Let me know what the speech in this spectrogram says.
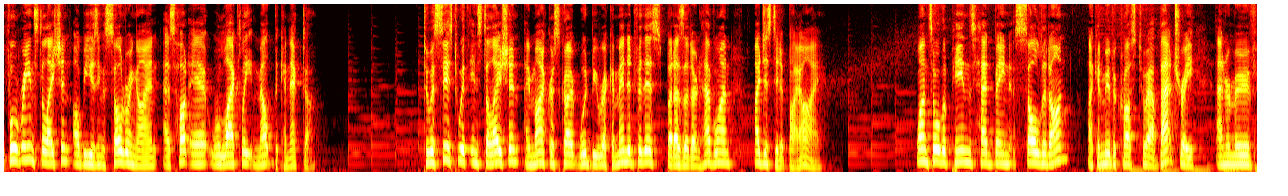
For reinstallation, I'll be using a soldering iron as hot air will likely melt the connector. To assist with installation, a microscope would be recommended for this, but as I don't have one, I just did it by eye. Once all the pins had been soldered on, I can move across to our battery and remove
